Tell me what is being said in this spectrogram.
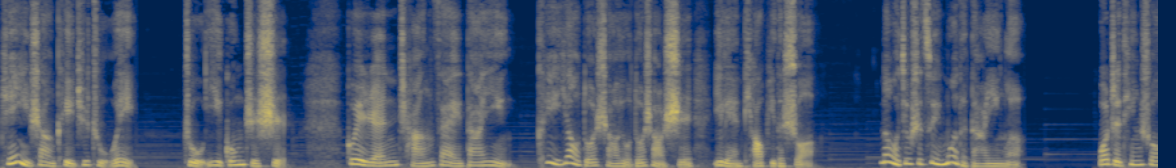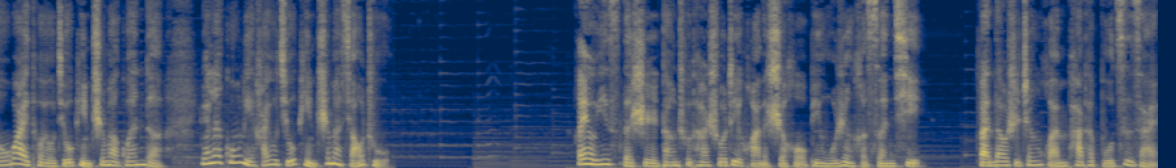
嫔以上可以居主位，主一宫之事。贵人常在答应可以要多少有多少时，一脸调皮的说：“那我就是最末的答应了。我只听说外头有九品芝麻官的，原来宫里还有九品芝麻小主。”很有意思的是，当初他说这话的时候，并无任何酸气。反倒是甄嬛怕他不自在，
